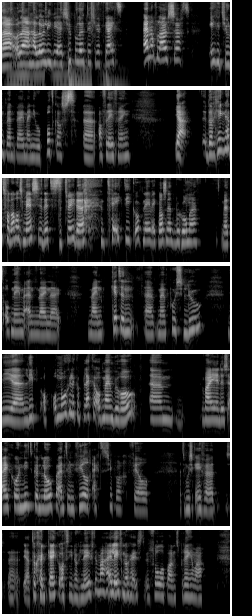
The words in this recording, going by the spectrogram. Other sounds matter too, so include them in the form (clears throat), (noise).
Hola, hola, hallo lieve. Superleuk dat je weer kijkt en of luistert. Ingetuned bent bij mijn nieuwe podcast uh, aflevering. Ja, er ging net van alles mis. Dit is de tweede (laughs) take die ik opneem. Ik was net begonnen met opnemen en mijn, uh, mijn kitten, uh, mijn poes Lou, die liep op onmogelijke plekken op mijn bureau. Um, waar je dus eigenlijk gewoon niet kunt lopen. En toen viel er echt super veel. En toen moest ik even uh, ja, toch gaan kijken of hij nog leefde. Maar hij leeft nog, hij is volop aan het springen. Maar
